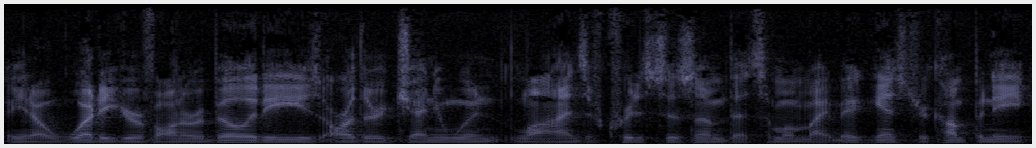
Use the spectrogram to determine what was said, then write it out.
you know what are your vulnerabilities? Are there genuine lines of criticism that someone might make against your company?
